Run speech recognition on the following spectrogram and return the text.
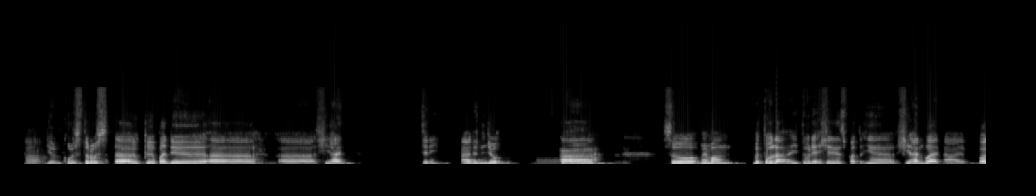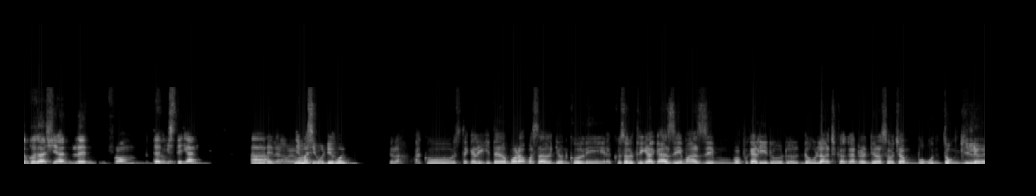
Ha. Dion Coles terus uh, kepada uh, uh, Shihan macam ni. Ah, dia tunjuk. Oh. Ah. So memang betul lah itu reaction yang sepatutnya Shihan buat. Ah, baguslah Shihan learn from that Betul. mistake kan. Lah, dia memang. masih muda pun. Itulah. Aku setiap kali kita borak pasal Dion Cole ni, aku selalu teringat kat Azim. Azim berapa kali dia, dia, dia ulang cakap kan, dia rasa macam beruntung gila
